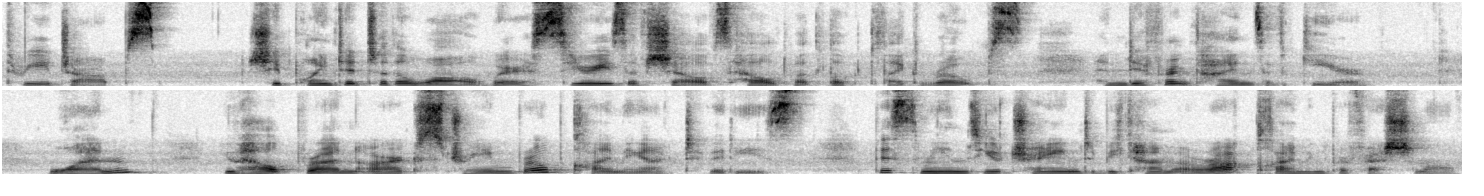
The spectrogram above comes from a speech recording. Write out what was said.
three jobs. She pointed to the wall where a series of shelves held what looked like ropes and different kinds of gear. One, you help run our extreme rope climbing activities. This means you train to become a rock climbing professional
